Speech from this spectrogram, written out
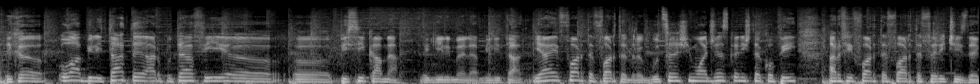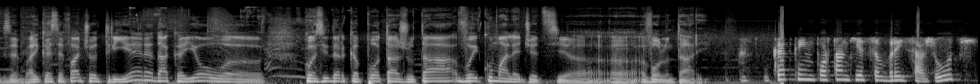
Adică o abilitate ar putea fi uh, uh, pisica mea, de ghilimele abilitate. Ea e foarte, foarte drăguță și imaginez că niște copii ar fi foarte, foarte fericiți, de exemplu. Adică se face o triere, dacă eu uh, consider că pot ajuta, voi cum alegeți uh, uh, voluntarii? Cred că important e să vrei să ajuți uh,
